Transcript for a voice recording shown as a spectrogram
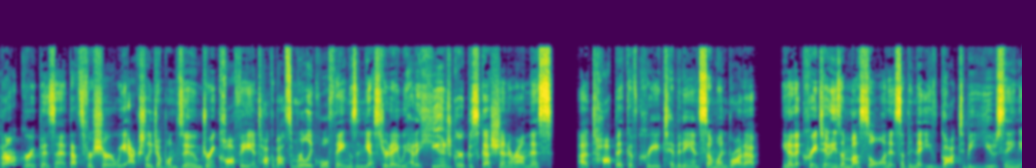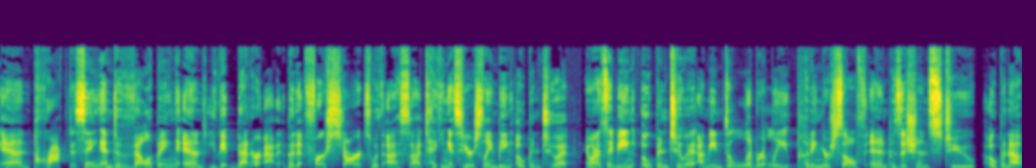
but our group isn't. That's for sure. We actually jump on Zoom, drink coffee, and talk about some really cool things. And yesterday we had a huge group discussion around this uh, topic of creativity, and someone brought up you know, that creativity is a muscle and it's something that you've got to be using and practicing and developing, and you get better at it. But that first starts with us uh, taking it seriously and being open to it. And when I say being open to it, I mean deliberately putting yourself in positions to open up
